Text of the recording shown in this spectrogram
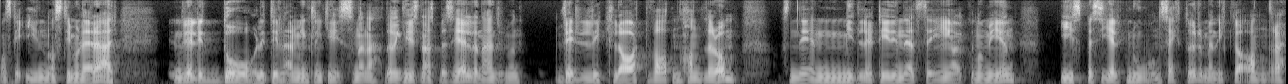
man skal inn og stimulere, er en veldig dårlig tilnærming til en krise som denne. Denne krisen er spesiell. Den er veldig klart hva den handler om. Altså en midlertidig nedstenging av økonomien i spesielt noen sektorer, men ikke andre.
